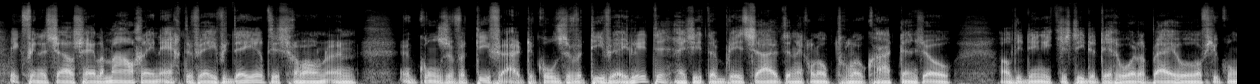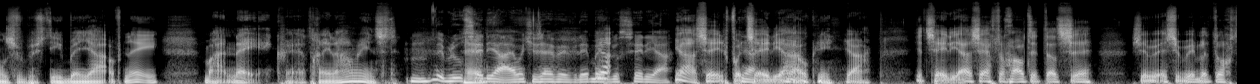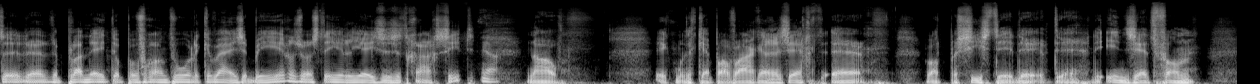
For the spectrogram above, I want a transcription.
Ik vind het zelfs helemaal geen echte VVD'er. Het is gewoon een, een conservatief uit de conservatieve elite. Hij ziet er blits uit en hij loopt toch ook hard en zo. Al die dingetjes die er tegenwoordig bij horen. Of je conservatief bent, ja of nee. Maar nee, ik vind het geen aanwinst. Hm, je bedoelt CDA, want je zei VVD, maar je bedoelt CDA. Ja, voor het CDA ook niet. Ja. Het CDA zegt toch altijd dat ze, ze, ze willen toch de, de, de, planeet op een verantwoordelijke wijze beheren, zoals de Heer Jezus het graag ziet. Ja. Nou, ik, moet, ik heb al vaker gezegd, eh, wat precies de, de, de, de inzet van,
